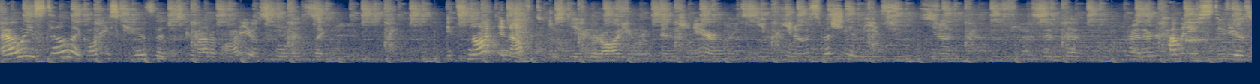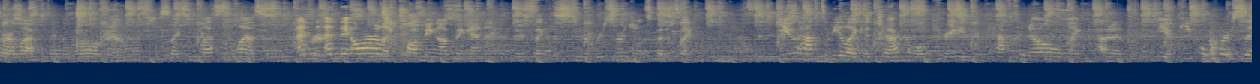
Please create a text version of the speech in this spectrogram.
I always tell like all these kids that just come out of audio school. It's like it's not enough to just be a good audio engineer. Like you, you know, especially in these, you know, the, the you know, there, how many studios are left in the world now? It's just like less and less, and and, and they are like popping up again, and there's like this sort of resurgence. But it's like you have to be like a jack of all trades and you have to know like how to be a people person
